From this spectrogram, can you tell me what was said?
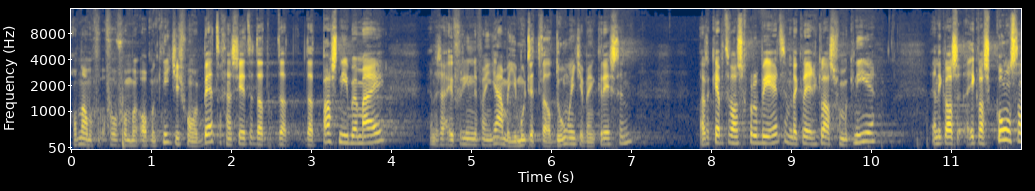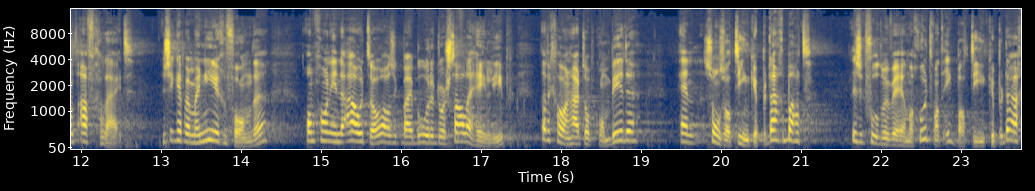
Om voor, op mijn knietjes voor mijn bed te gaan zitten, dat, dat, dat past niet bij mij. En dan zeiden vrienden van, ja, maar je moet het wel doen, want je bent christen. Maar ik heb het wel eens geprobeerd en dan kreeg ik last van mijn knieën. En ik was, ik was constant afgeleid. Dus ik heb een manier gevonden om gewoon in de auto, als ik bij boeren door stallen heen liep, dat ik gewoon hardop kon bidden. En soms wel tien keer per dag bad. Dus ik voelde me weer helemaal goed, want ik bad tien keer per dag.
